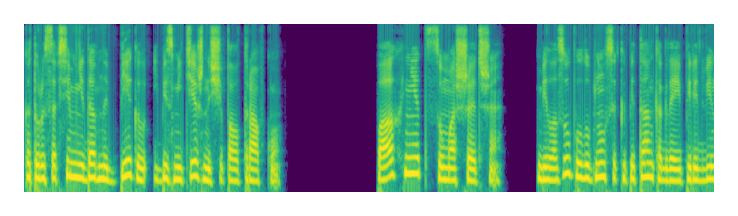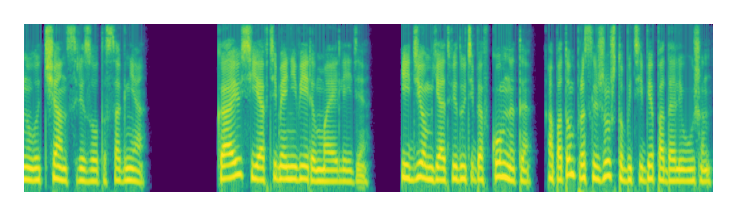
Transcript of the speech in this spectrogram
который совсем недавно бегал и безмятежно щипал травку. «Пахнет сумасшедше!» Белозуб улыбнулся капитан, когда я передвинула чан с ризотто с огня. «Каюсь, я в тебя не верил, моя леди. Идем, я отведу тебя в комнаты, а потом прослежу, чтобы тебе подали ужин».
